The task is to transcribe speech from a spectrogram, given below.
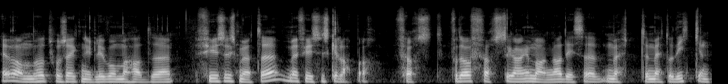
Jeg var med på et prosjekt nylig hvor vi hadde fysisk møte med fysiske lapper først. For det var første gangen mange av disse møtte metodikken.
